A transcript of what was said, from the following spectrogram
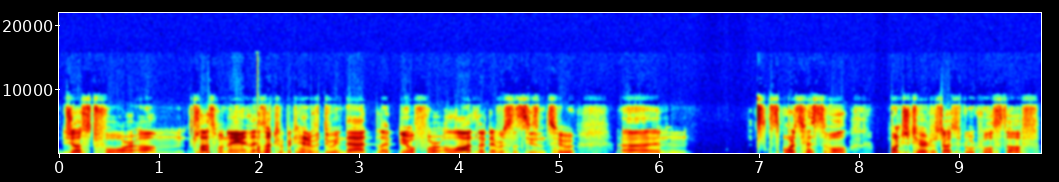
just for um class 1A and also to be kind of doing that like you know for a lot like ever since season 2 uh in sports festival bunch of characters start to do cool stuff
